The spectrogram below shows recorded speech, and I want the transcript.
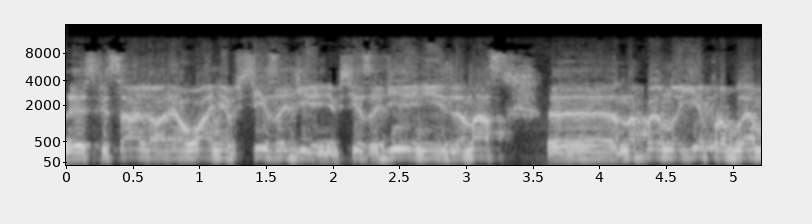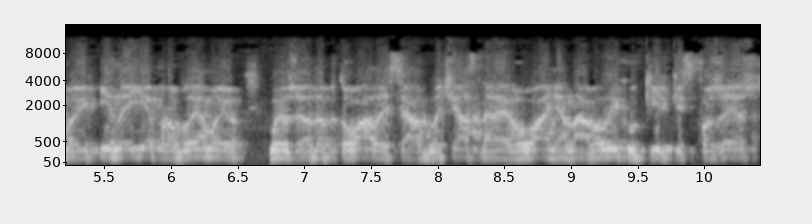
е, спеціального реагування. Всі задіяні, всі задіяні. І для нас е, напевно є проблемою і не є проблемою. Ми вже адаптувалися одночасне реагування на велику кількість пожеж,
